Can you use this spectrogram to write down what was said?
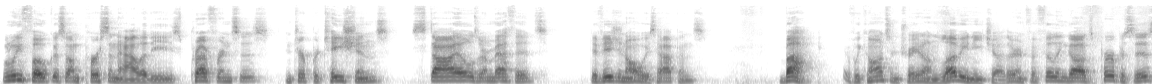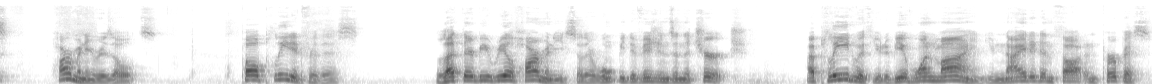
When we focus on personalities, preferences, interpretations, styles, or methods, division always happens. But if we concentrate on loving each other and fulfilling God's purposes, harmony results. Paul pleaded for this let there be real harmony so there won't be divisions in the church. I plead with you to be of one mind, united in thought and purpose.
